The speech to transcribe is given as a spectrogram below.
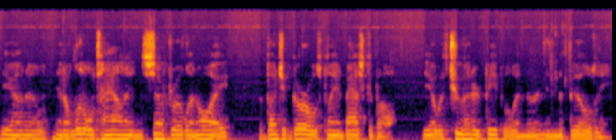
you know, in a little town in central Illinois, a bunch of girls playing basketball, you know, with 200 people in the in the building.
